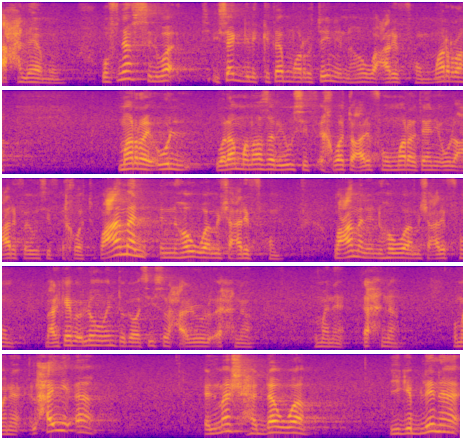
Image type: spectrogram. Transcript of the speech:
أحلامه. وفي نفس الوقت يسجل الكتاب مرتين إن هو عارفهم. مرة مرة يقول ولما نظر يوسف إخوته عارفهم مرة تاني يقول عارف يوسف إخوته. وعمل إن هو مش عارفهم. وعمل إن هو مش عارفهم. بعد كده بيقول لهم أنتوا جواسيس راح قالوا له إحنا أمناء إحنا أمناء. الحقيقة المشهد دوا يجيب لنا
